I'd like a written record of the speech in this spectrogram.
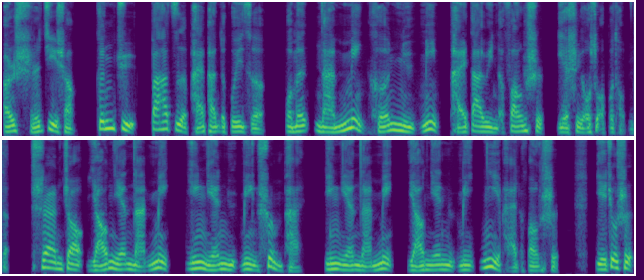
而实际上，根据八字排盘的规则。我们男命和女命排大运的方式也是有所不同的，是按照阳年男命、阴年女命顺排，阴年男命、阳年女命逆排的方式，也就是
